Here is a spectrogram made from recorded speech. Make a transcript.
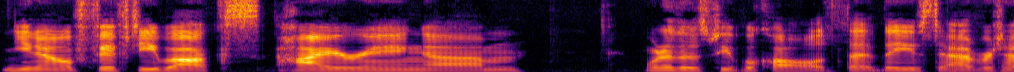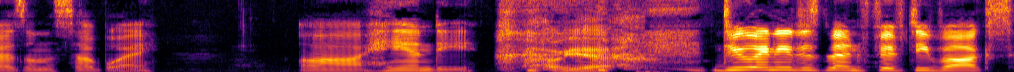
you know 50 bucks hiring um what are those people called that they used to advertise on the subway? Uh handy. Oh yeah. Do i need to spend 50 bucks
